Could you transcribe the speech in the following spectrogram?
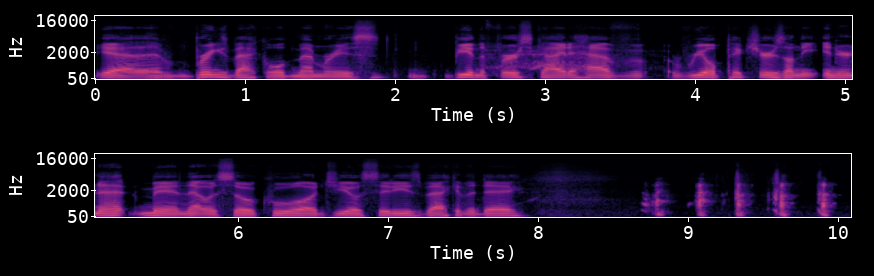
yeah, it brings back old memories. Being the first guy to have real pictures on the internet, man, that was so cool on GeoCities back in the day.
